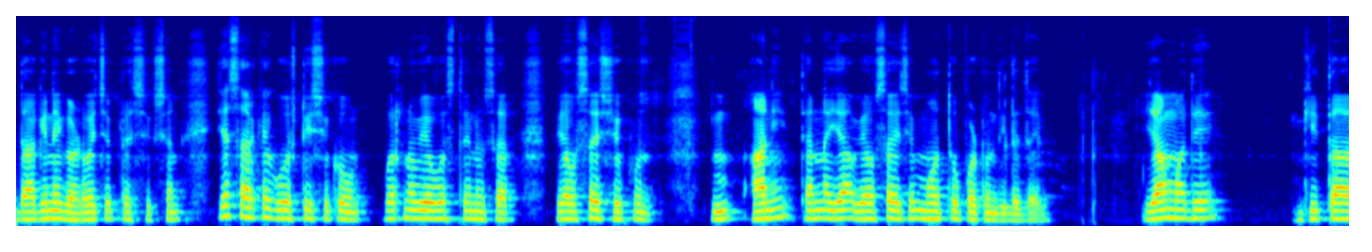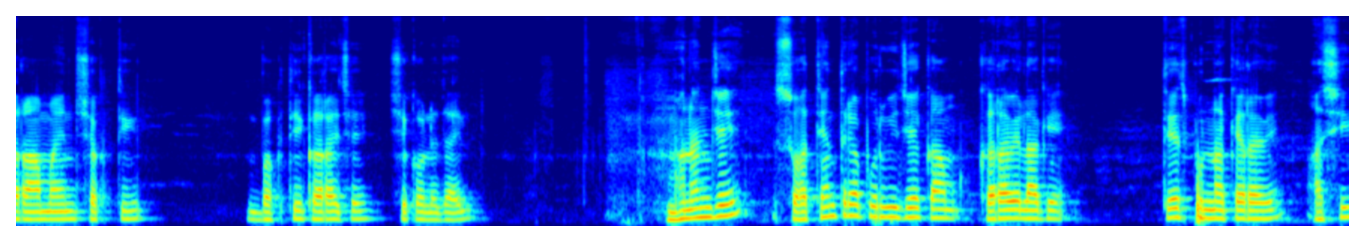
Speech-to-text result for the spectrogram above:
दागिने घडवायचे प्रशिक्षण. यासारख्या गोष्टी शिकवून वर्णव्यवस्थेनुसार व्यवसाय शिकून आणि त्यांना या व्यवसायाचे महत्त्व पटवून दिले जाईल. यामध्ये गीता रामायण शक्ती भक्ती करायचे शिकवले जाईल. म्हणजे स्वातंत्र्यापूर्वी जे काम करावे लागे तेच पुन्हा करावे अशी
